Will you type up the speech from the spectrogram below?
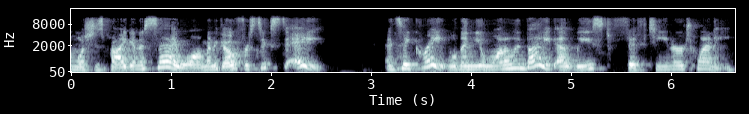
And well, she's probably going to say, well, I'm going to go for six to eight. And say, great. Well, then you'll want to invite at least 15 or 20.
